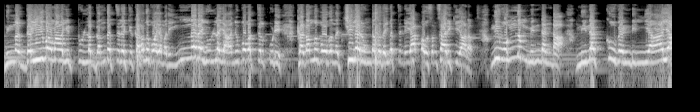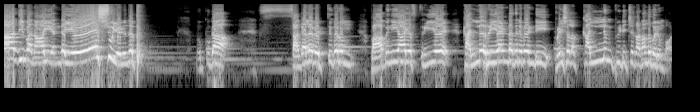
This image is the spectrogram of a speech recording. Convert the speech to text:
നിങ്ങൾ ദൈവമായിട്ടുള്ള ബന്ധത്തിലേക്ക് കടന്നു പോയാൽ മതി. ഇങ്ങനെയുള്ള ഈ അനുഭവത്തിൽ കൂടി കടന്നു പോകുന്ന ചിലരുണ്ടെന്ന് ദൈവത്തിന്റെ ആത്മാവ് സംസാരിക്കുകയാണ്. നീ ഒന്നും മിണ്ടണ്ട. നിനക്കു വേണ്ടി ന്യായാധിപനായി എന്റെ യേശു എഴുന്നേൽക്കും. നോക്കുക. സകല വ്യക്തികളും പാപിനിയായ സ്ത്രീയെ കല്ലെറിയേണ്ടതിന് വേണ്ടി പ്രീശല കല്ലും പിടിച്ച് കടന്നു വരുമ്പോൾ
